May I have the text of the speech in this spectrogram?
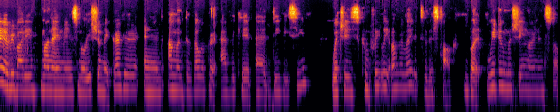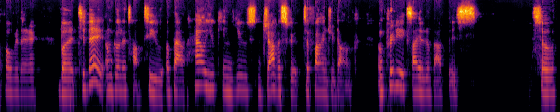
Hey everybody, my name is Milecia McGregor and I'm a developer advocate at DVC, which is completely unrelated to this talk, but we do machine learning stuff over there. But today I'm going to talk to you about how you can use JavaScript to find your dog. I'm pretty excited about this. So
